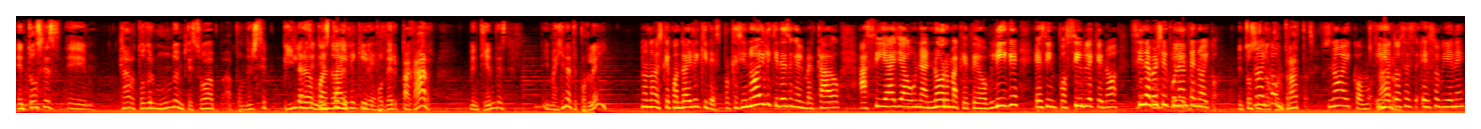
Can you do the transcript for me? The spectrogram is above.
Entonces, eh, claro, todo el mundo empezó a, a ponerse pilas Pero en cuando esto hay de- poder pagar, ¿me entiendes? Imagínate por ley. No, no, es que cuando hay liquidez, porque si no hay liquidez en el mercado, así haya una norma que te obligue, es imposible que no, sin haber circulante no hay cómo. Entonces no, hay no cómo. contratas. pues. No hay cómo. Y entonces eso viene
